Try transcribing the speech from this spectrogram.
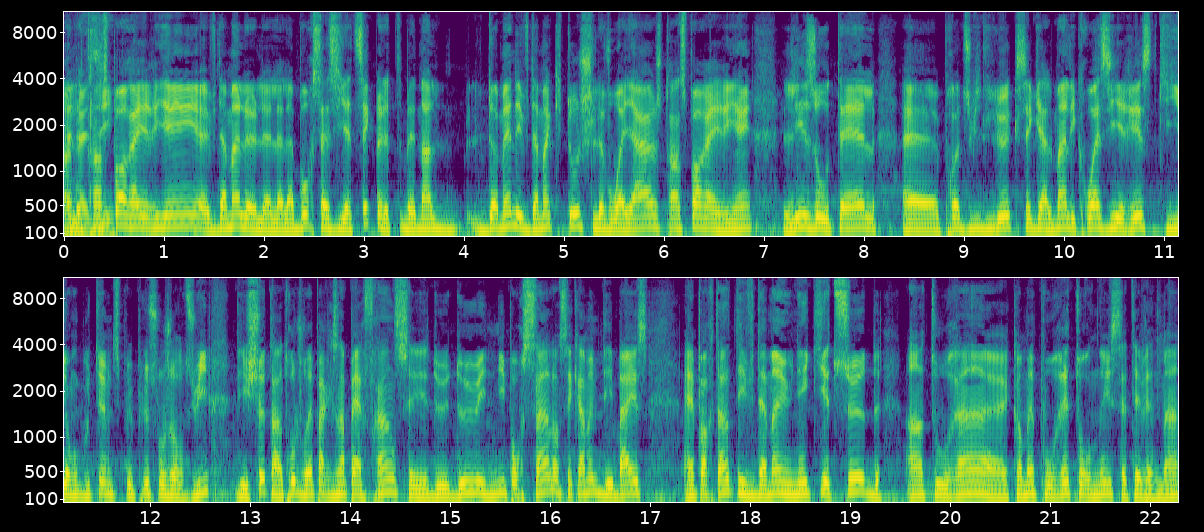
euh, le Asie. transport aérien, évidemment le- le- la, la bourse asiatique, mais, le- mais dans le domaine évidemment qui touche le voyage, transport aérien, les hôtels, euh, produits de luxe également, les croisiéristes qui ont goûté un petit peu plus aujourd'hui. Des chutes, entre autres, je voyais par exemple Air France, c'est de 2,5 Alors c'est quand même des baisses importantes. Évidemment, une inquiétude entourant euh, comment pourrait tourner cet événement,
